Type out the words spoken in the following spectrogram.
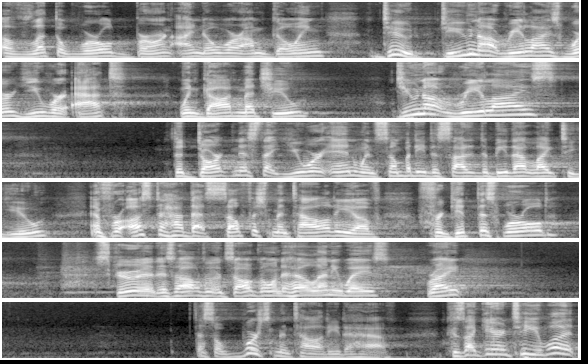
of let the world burn, I know where I'm going. Dude, do you not realize where you were at when God met you? Do you not realize the darkness that you were in when somebody decided to be that light to you? And for us to have that selfish mentality of forget this world, screw it, it's all, it's all going to hell anyways, right? That's a worse mentality to have. Because I guarantee you what,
